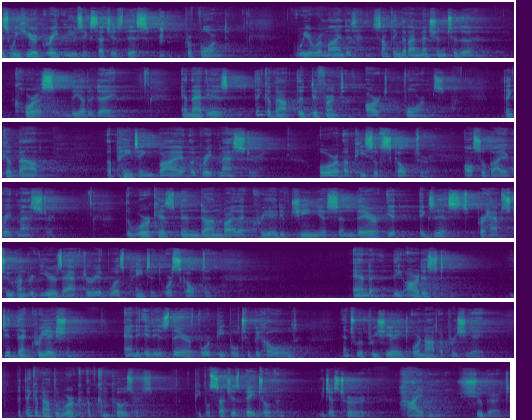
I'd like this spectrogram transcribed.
As we hear great music such as this performed, we are reminded something that I mentioned to the chorus the other day, and that is think about the different art forms. Think about a painting by a great master or a piece of sculpture, also by a great master. The work has been done by that creative genius, and there it exists, perhaps 200 years after it was painted or sculpted. And the artist did that creation, and it is there for people to behold and to appreciate or not appreciate. But think about the work of composers, people such as Beethoven, we just heard, Haydn, Schubert,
